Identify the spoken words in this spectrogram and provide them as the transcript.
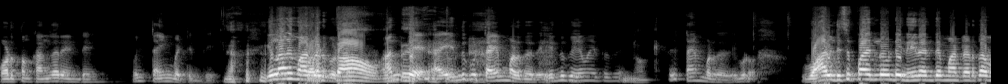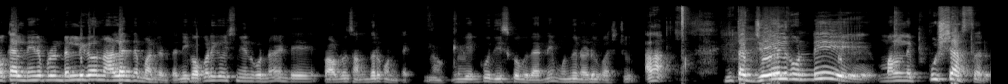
కొడతాం కంగారు ఏంటి? కొంచెం టైం పట్టింది ఇలానే మాట్లాడుకుంటాం అంతే. ఎందుకు టైం పడుతుంది? ఎందుకు ఏమవుతుంది టైం పడుతుంది. ఇప్పుడు వాళ్ళు డిసప్పాయింట్లో ఉంటే నేను అంతే మాట్లాడతా ఒకవేళ నేను ఎప్పుడు డల్గా ఉన్న వాళ్ళు అంతే మాట్లాడతా. నీకు ఒకరికి వచ్చి నేను అనుకుంటున్నా అంటే ప్రాబ్లమ్స్ అందరికి ఉంటాయి. నువ్వు ఎక్కువ తీసుకోకు దాన్ని ముందు నడువు ఫస్ట్ అలా ఇంత జైలుగా ఉండి మనల్ని పుష్ చేస్తారు.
